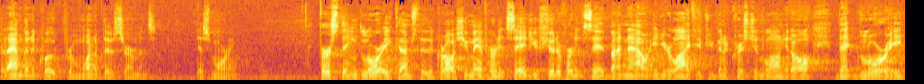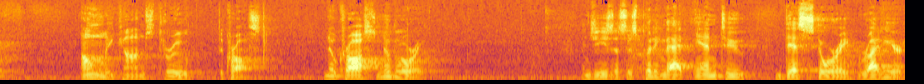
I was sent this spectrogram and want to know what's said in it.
But I am going to quote from one of those sermons this morning. First thing, glory comes through the cross. You may have heard it said, you should have heard it said by now in your life, if you've been a Christian long at all, that glory only comes through the cross. No cross, no glory. And Jesus is putting that into this story right here.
